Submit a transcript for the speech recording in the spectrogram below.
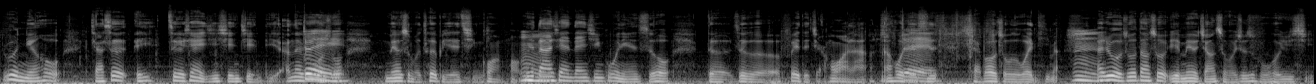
如果年后假设哎，这个现在已经先见底啊，那如果说。没有什么特别的情况哈，因为大家现在担心过年的时候的这个费的讲话啦，那或者是财报周的问题嘛。嗯，那如果说到时候也没有讲什么，就是符合预期，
